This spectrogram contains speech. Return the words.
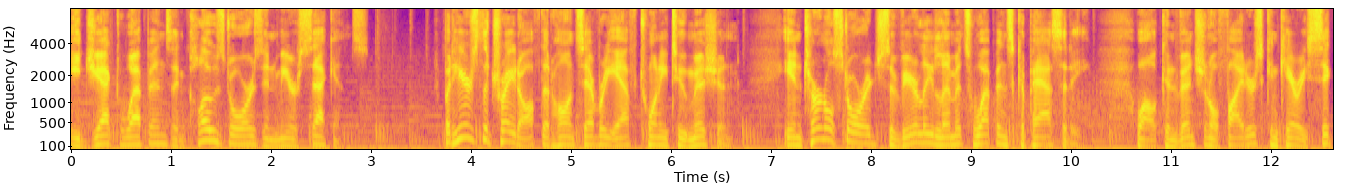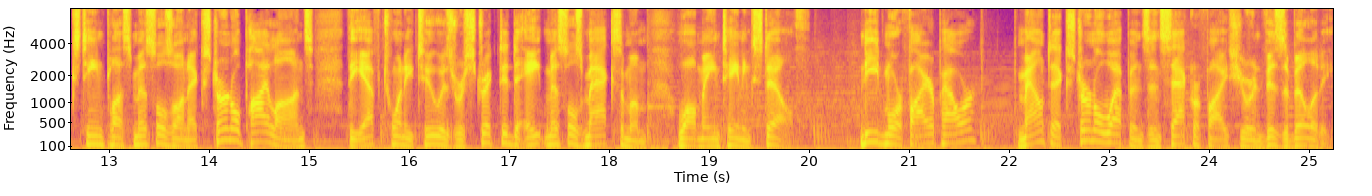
eject weapons, and close doors in mere seconds. But here's the trade-off that haunts every F-22 mission. Internal storage severely limits weapons capacity. While conventional fighters can carry 16-plus missiles on external pylons, the F-22 is restricted to 8 missiles maximum while maintaining stealth. Need more firepower? Mount external weapons and sacrifice your invisibility.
